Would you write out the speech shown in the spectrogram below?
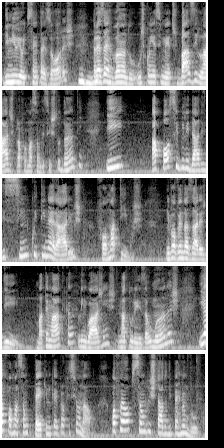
de 1.800 horas, uhum. preservando os conhecimentos basilares para a formação desse estudante e a possibilidade de cinco itinerários formativos, envolvendo as áreas de matemática, linguagens, natureza, humanas e a formação técnica e profissional. Qual foi a opção do Estado de Pernambuco?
